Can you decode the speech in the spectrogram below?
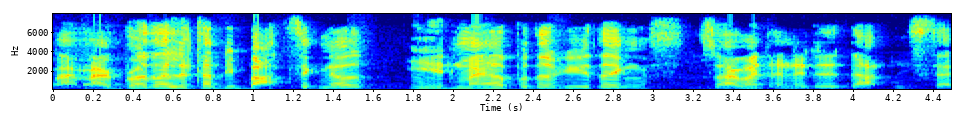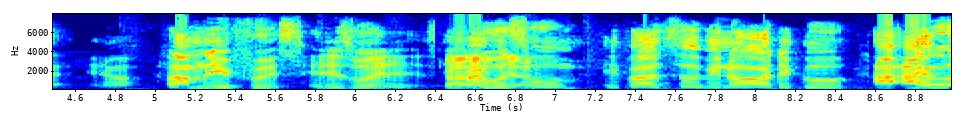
My, my brother lit up the bat signal. He needed my help with a few things, so I went and I did that instead. You know, family first. It is what it is. If I was yeah. home, if I was home, you know how to go. I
